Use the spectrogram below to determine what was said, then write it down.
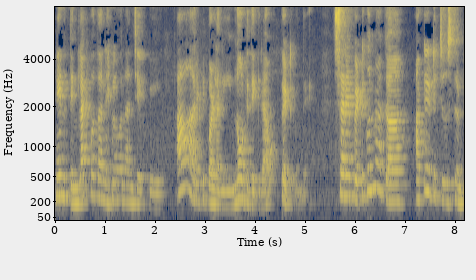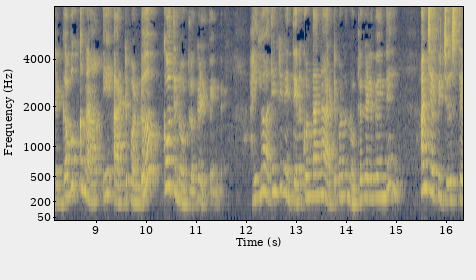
నేను తినలేకపోతానేమో అని చెప్పి ఆ అరటిపళ్ళని నోటి దగ్గర పెట్టుకుంది. సరే పెట్టుకున్నాక అటు ఇటు చూస్తుంటే గబుక్కున ఈ అరటిపండు కోతి నోట్లోకి వెళ్ళిపోయింది. అయ్యో అదేంటి నేను తినకుండానే అరటిపండు నోట్లోకి వెళ్ళిపోయింది? అని చెప్పి చూస్తే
